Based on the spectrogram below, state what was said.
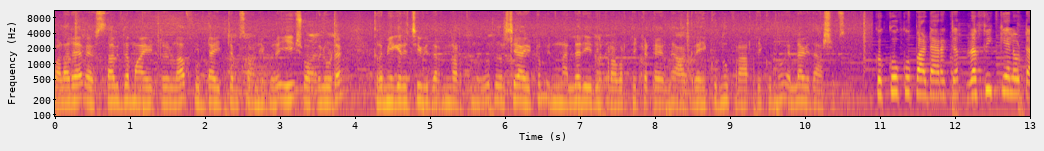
വളരെ വ്യവസ്ഥാപിതമായിട്ടുള്ള ഫുഡ് ഐറ്റംസാണ് ഇവർ ഈ ഷോപ്പിലൂടെ ക്രമീകരിച്ച് വിതരണം നടത്തുന്നത്. തീർച്ചയായിട്ടും ഇത് നല്ല രീതിയിൽ പ്രവർത്തിക്കട്ടെ എന്ന് ആഗ്രഹിക്കുന്നു പ്രാർത്ഥിക്കുന്നു. എല്ലാവിധ ആശംസകളും. കൊക്കോ കുപ്പ ഡയറക്ടർ റഫീഖ് കേലോട്ട്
